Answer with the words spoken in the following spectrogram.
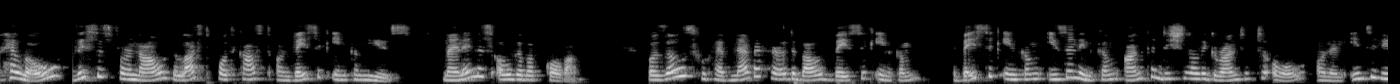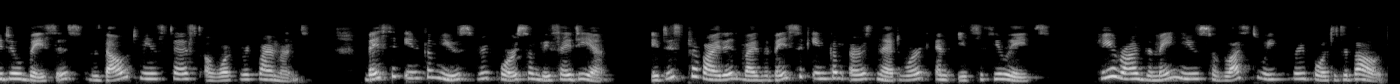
Hello, this is for now the last podcast on basic income news. My name is Olga Babkova. For those who have never heard about basic income, a basic income is an income unconditionally granted to all on an individual basis without means test or work requirement. Basic Income News reports on this idea. It is provided by the Basic Income Earth Network and its affiliates. Here are the main news of last week reported about.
